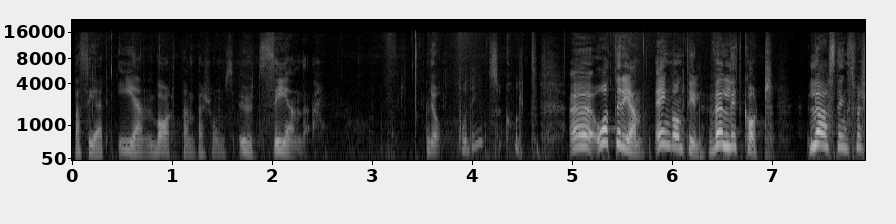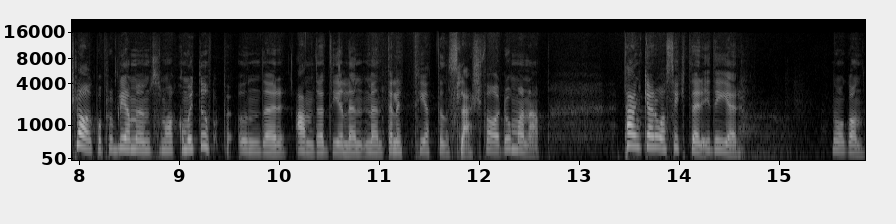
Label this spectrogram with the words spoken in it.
baserat enbart på en persons utseende. Ja, och det är inte så coolt. Eh, återigen, en gång till, väldigt kort. Lösningsförslag på problemen som har kommit upp under andra delen mentaliteten slash fördomarna. Tankar, åsikter, idéer? Någon?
